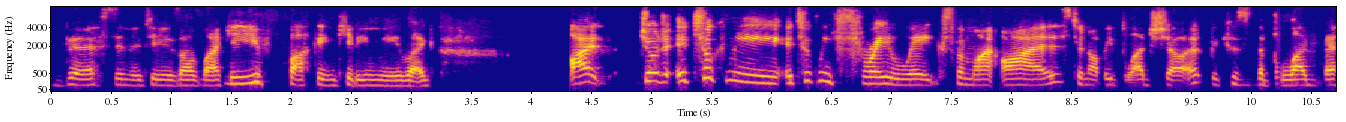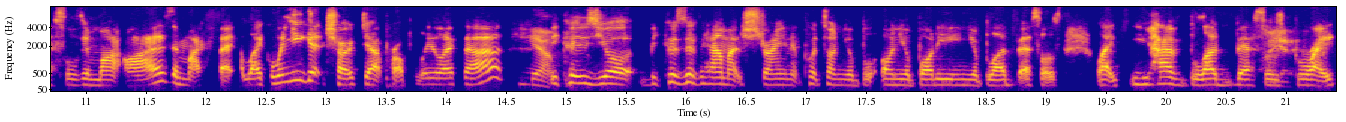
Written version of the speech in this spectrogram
burst into tears. I was like, are you mm-hmm. fucking kidding me? Like, I, Georgia, it took me it took me three weeks for my eyes to not be bloodshot because the blood vessels in my eyes and my face, like when you get choked out properly like that, yeah, because you're because of how much strain it puts on your on your body and your blood vessels, like you have blood vessels oh, yeah. break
